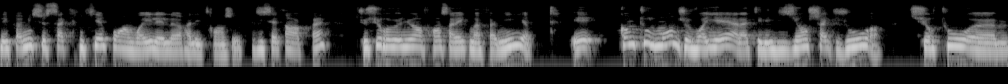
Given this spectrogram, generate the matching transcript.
Les familles se sacrifiaient pour envoyer les leurs à l'étranger. 17 ans après, je suis revenue en France avec ma famille et comme tout le monde, je voyais à la télévision chaque jour, surtout euh,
